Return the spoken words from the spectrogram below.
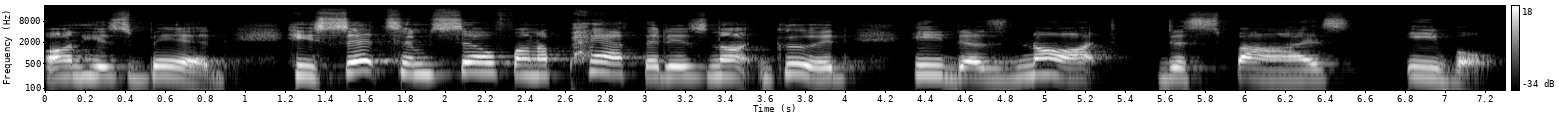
on his bed. He sets himself on a path that is not good. He does not despise evil.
